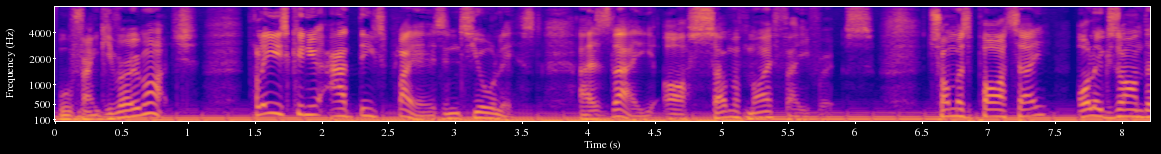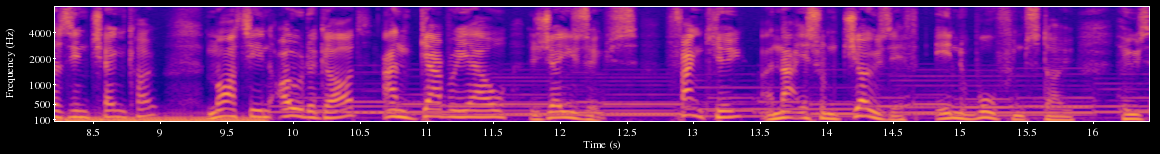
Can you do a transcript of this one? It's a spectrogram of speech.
Well, thank you very much. Please, can you add these players into your list, as they are some of my favourites Thomas Partey, Alexander Zinchenko, Martin Odegaard, and Gabriel Jesus. Thank you, and that is from Joseph in Walthamstow, who's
